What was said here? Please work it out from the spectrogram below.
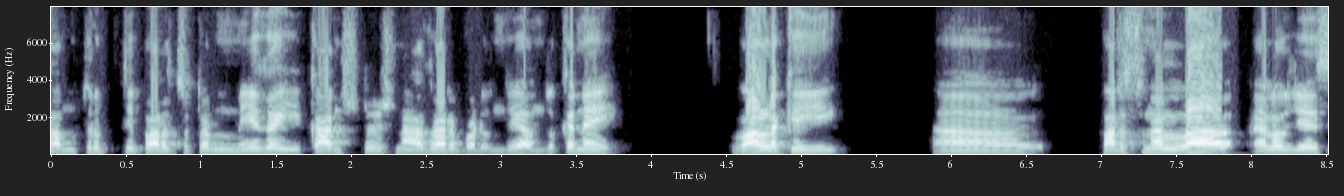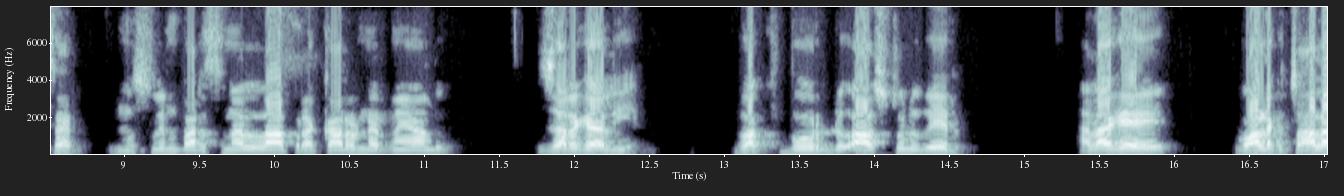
సంతృప్తి పరచటం మీద ఈ కాన్స్టిట్యూషన్ ఆధారపడి ఉంది. అందుకనే వాళ్ళకి పర్సనల్ లా అలౌ చేశారు. ముస్లిం పర్సనల్ లా ప్రకారం నిర్ణయాలు జరగాలి వక్ఫ్ బోర్డు ఆస్తులు వేరు. అలాగే వాళ్ళకి చాలా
